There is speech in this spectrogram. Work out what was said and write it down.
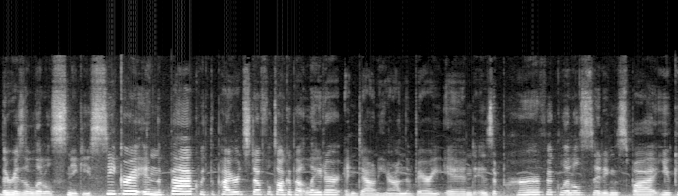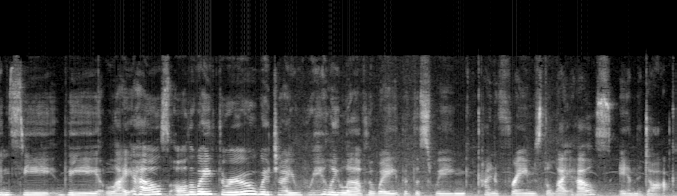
There is a little sneaky secret in the back with the pirate stuff we'll talk about later. And down here on the very end is a perfect little sitting spot. You can see the lighthouse all the way through, which I really love the way that the swing kind of frames the lighthouse and the dock.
